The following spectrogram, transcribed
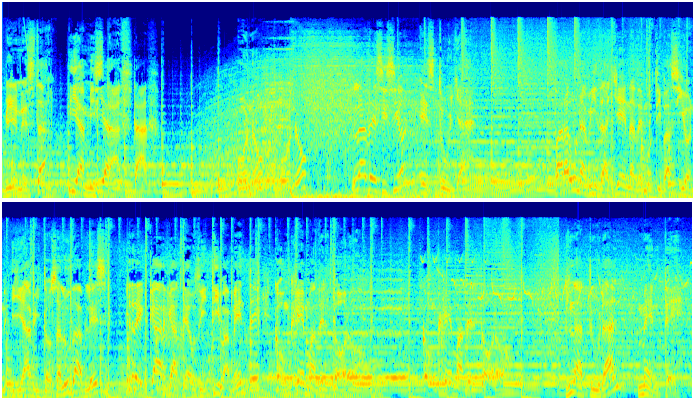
bienestar y amistad. ¿O no? ¿O no? La decisión es tuya. Para una vida llena de motivación y hábitos saludables, recárgate auditivamente con Gema del Toro. Con Gema del Toro. Naturalmente.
